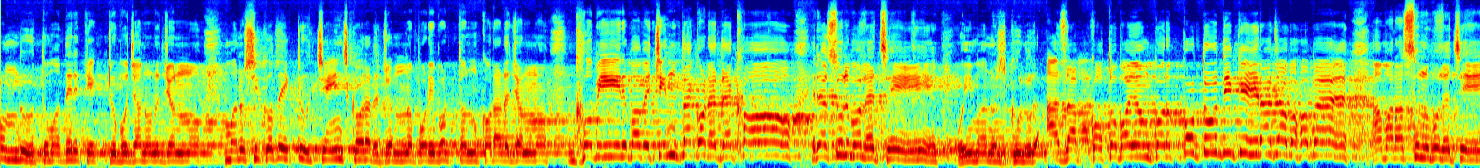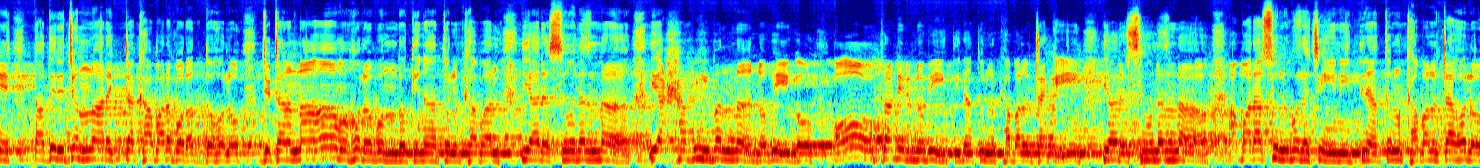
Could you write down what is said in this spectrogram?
বন্ধু তোমাদেরকে একটু বোঝানোর জন্য, মানসিকতা একটু চেঞ্জ করার জন্য, পরিবর্তন করার জন্য। গভীরভাবে চিন্তা করে দেখো, রাসূল বলেছে, ওই মানুষগুলোর আজাব কত ভয়ঙ্কর, কত দিকে আজাব হবে? আমার রাসূল বলেছে, তাদের জন্য আরেকটা খাবার বরাদ্দ হলো, যেটার নাম হলো বন্ধু তিনাতুল খাবাল। ইয়া রাসূলুল্লাহ, ইয়া হাবিবাল্লাহ নবী গো ও প্রাণীর নবী তিনাতুল খাবালটা কি? ইয়া রাসূলুল্লাহ, আমার রাসূল বলেছে এই তিনাতুল খাবালটা হলো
